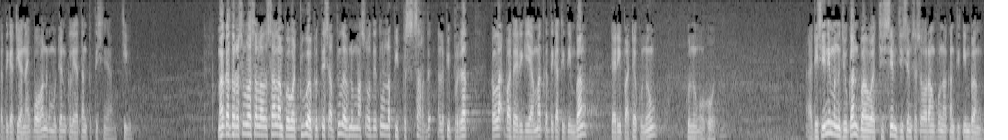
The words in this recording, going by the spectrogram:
Ketika dia naik pohon kemudian kelihatan betisnya kecil. Maka Rasulullah SAW bahwa dua betis Abdullah bin Mas'ud itu lebih besar, lebih berat kelak pada hari kiamat ketika ditimbang daripada gunung gunung Uhud. Nah, di sini menunjukkan bahwa jisim-jisim seseorang pun akan ditimbang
